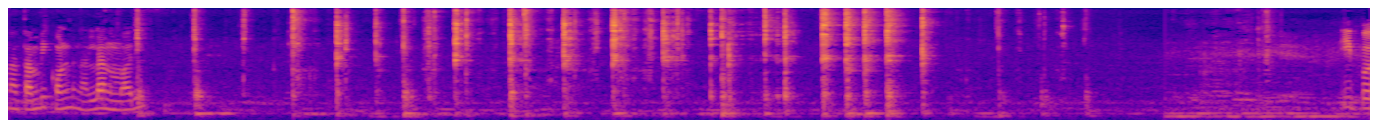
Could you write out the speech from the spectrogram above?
நான் தம்பி கொண்டு நல்லா அந்த மாதிரி இப்போ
